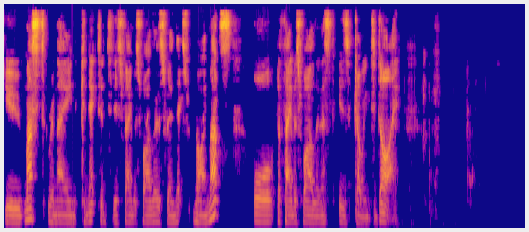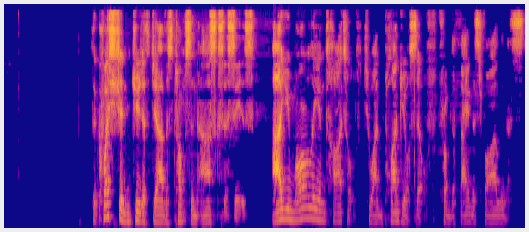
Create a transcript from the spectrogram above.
you must remain connected to this famous violinist for the next nine months, or the famous violinist is going to die. The question Judith Jarvis Thomson asks us is Are you morally entitled to unplug yourself from the famous violinist?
